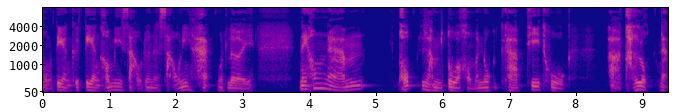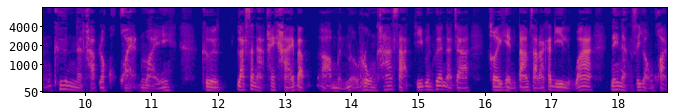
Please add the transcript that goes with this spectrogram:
ของเตียงคือเตียงเขามีเสาด้วยนะเสานี่หักหมดเลย ในห้องน้ำพบลำตัวของมนุษย์ครับที่ถูก ถลกหนังขึ้นนะครับแล้วแขวนไว้ คือลักษณะคล้าย ๆ แบบเหมือนโรงฆ่าสัตว์ที่เพื่อนๆอาจจะเคยเห็นตามสารคดีหรือว่าในหนังสยองขวัญ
